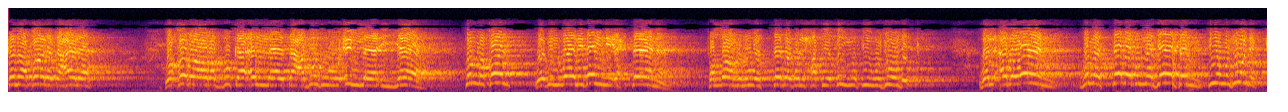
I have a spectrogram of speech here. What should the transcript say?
كما قال تعالى وقضى ربك ألا تعبدوا إلا إياه. ثم قال وبالوالدين إحسانا. فالله هو السبب الحقيقي في وجودك. والأبوان هما السبب مجازا في وجودك.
